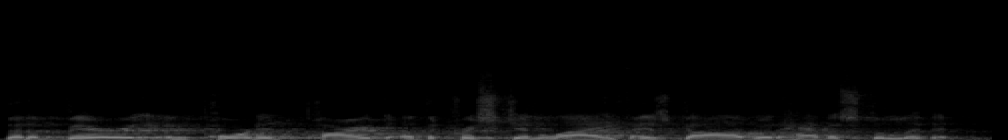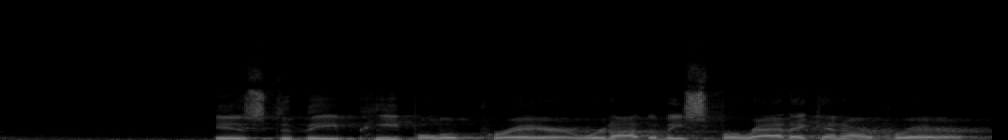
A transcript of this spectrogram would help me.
that a very important part of the Christian life, as God would have us to live it, is to be people of prayer. We're not to be sporadic in our prayer.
